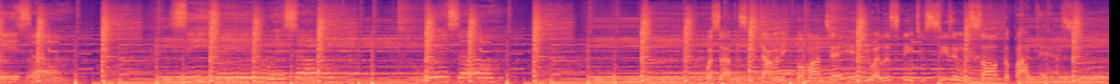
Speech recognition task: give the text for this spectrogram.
with salt. Season with salt, with salt. What's up? This is Dominique Beaumonte, and you are listening to Season with Salt, the podcast.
